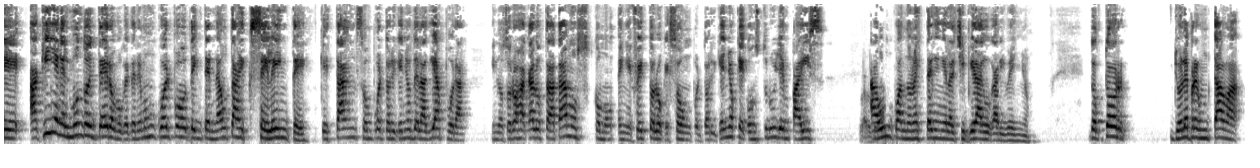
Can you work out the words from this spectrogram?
Eh, aquí y en el mundo entero, porque tenemos un cuerpo de internautas excelente que están, son puertorriqueños de la diáspora y nosotros acá los tratamos como en efecto lo que son, puertorriqueños que construyen país, aun cuando no estén en el archipiélago caribeño. Doctor, yo le preguntaba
